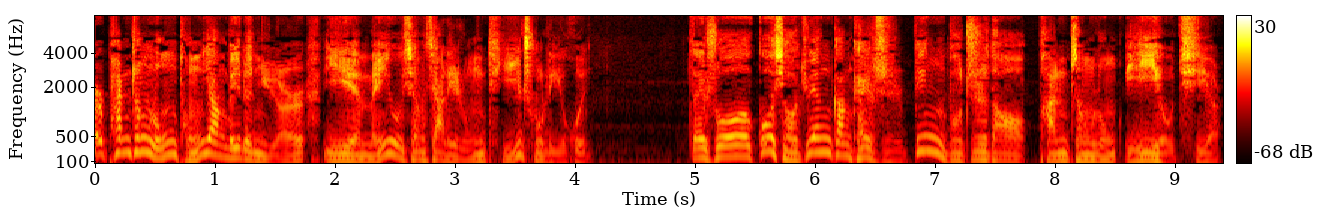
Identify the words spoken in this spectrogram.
而潘成龙同样为了女儿，也没有向夏丽蓉提出离婚。再说，郭小娟刚开始并不知道潘成龙已有妻儿，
